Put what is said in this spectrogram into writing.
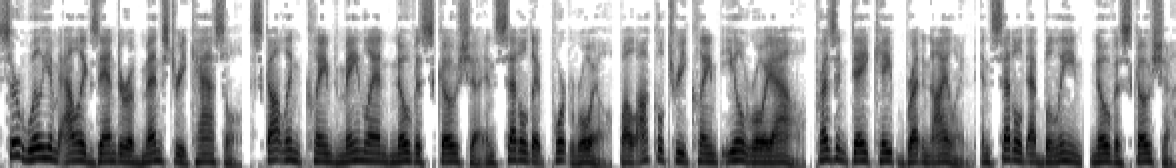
Sir William Alexander of Menstrie Castle, Scotland claimed mainland Nova Scotia and settled at Port Royal, while Ochiltree claimed Ile Royale present-day Cape Breton Island and settled at Baleine, Nova Scotia.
